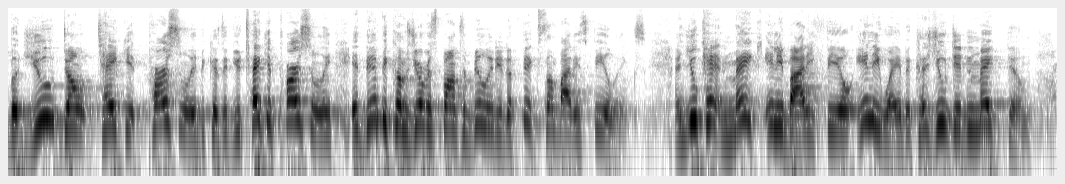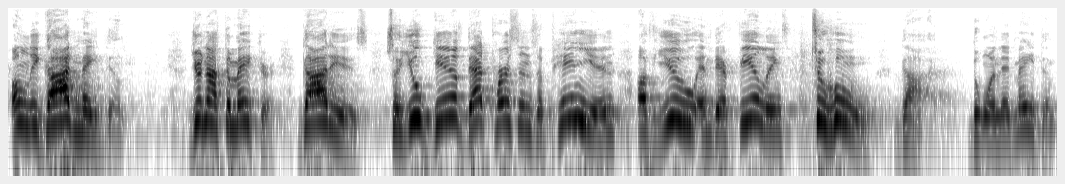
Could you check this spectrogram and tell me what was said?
but you don't take it personally because if you take it personally, it then becomes your responsibility to fix somebody's feelings. And you can't make anybody feel anyway because you didn't make them. Only God made them. You're not the maker, God is. So you give that person's opinion of you and their feelings to whom? God, the one that made them.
